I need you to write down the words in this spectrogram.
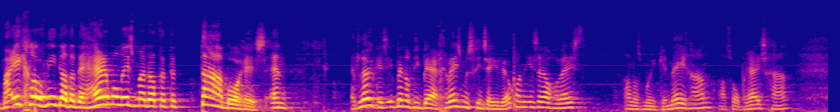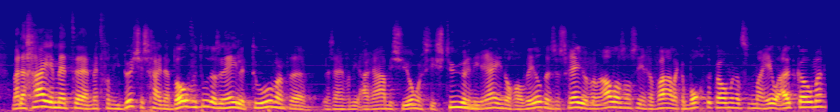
Maar ik geloof niet dat het de Hermon is, maar dat het de Tabor is. En het leuke is, ik ben op die berg geweest. Misschien zijn jullie ook wel in Israël geweest. Anders moet je een keer meegaan als we op reis gaan. Maar dan ga je met, uh, met van die busjes ga je naar boven toe. Dat is een hele tour, want uh, er zijn van die Arabische jongens die sturen en die rijden nogal wild. En ze schreeuwen van alles als ze in gevaarlijke bochten komen, dat ze er maar heel uitkomen.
